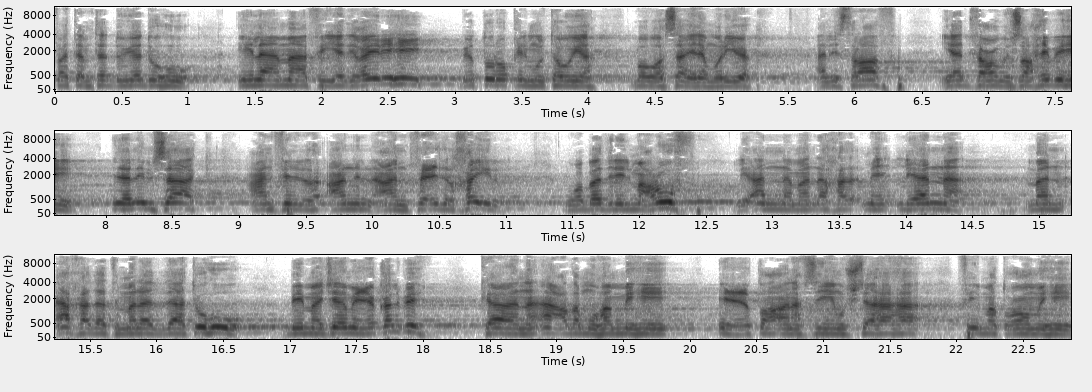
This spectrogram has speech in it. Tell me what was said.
فتمتد يده إلى ما في يد غيره بطرق ملتوية ووسائل مريبة. الإسراف يدفع بصاحبه إلى الإمساك عن عن عن فعل الخير وبذل المعروف لأن من اخذ لأن من أخذت ملذاته بمجامع قلبه كان أعظم همه إعطاء نفسه مشتهاها في مطعومه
